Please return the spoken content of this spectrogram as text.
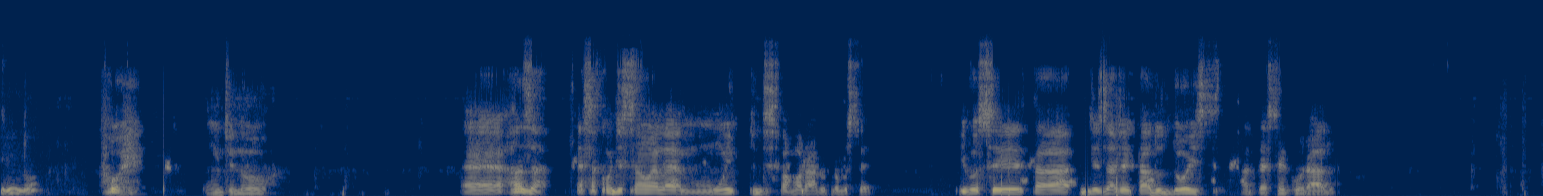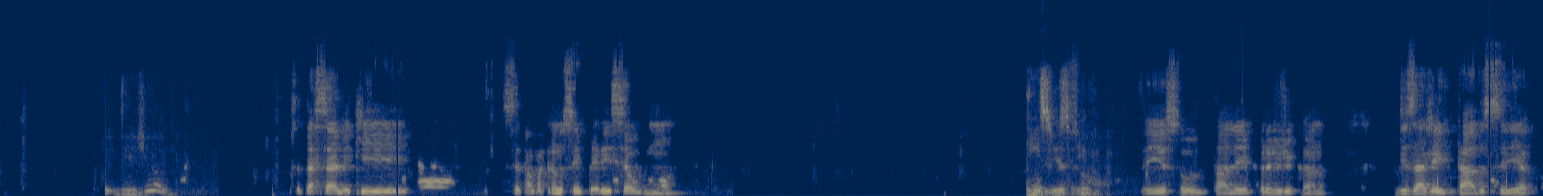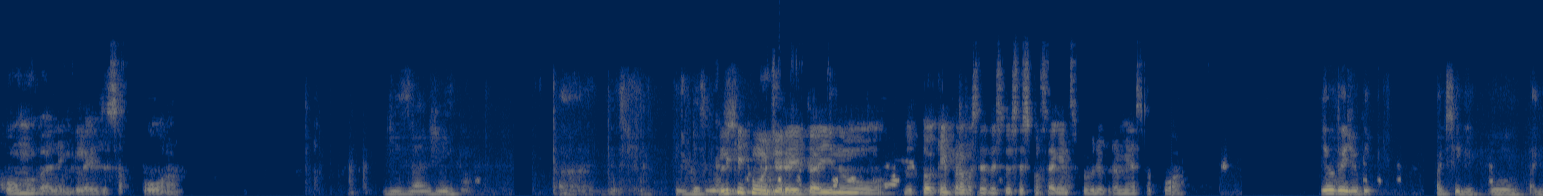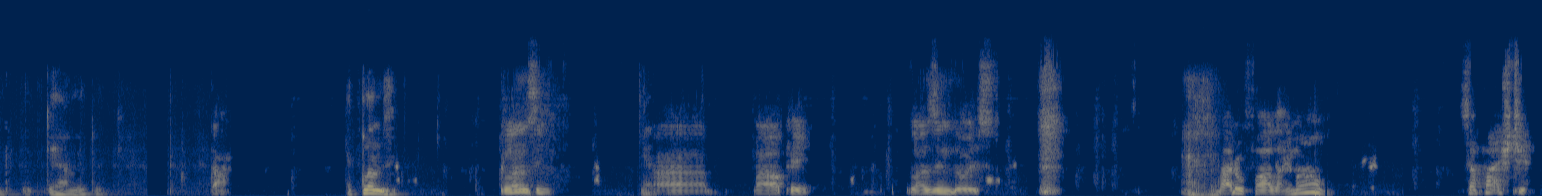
Não. Foi. Um de novo. É, Hansa, essa condição ela é muito desfavorável para você. E você está desajeitado dois até ser curado. Você percebe que você está atacando sem perícia alguma. Isso Isso. E isso tá ali prejudicando. Desajeitado seria como, velho, em inglês, essa porra? Desajeitado. Clique com o direito aí no, no token pra você ver se vocês conseguem descobrir pra mim essa porra. Eu vejo aqui. Pode seguir. O, o enterramento. Tá. É clumsy. Cleansing. É. Ah, ah, ok. Cleansing 2. Baru fala, irmão, se afaste.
